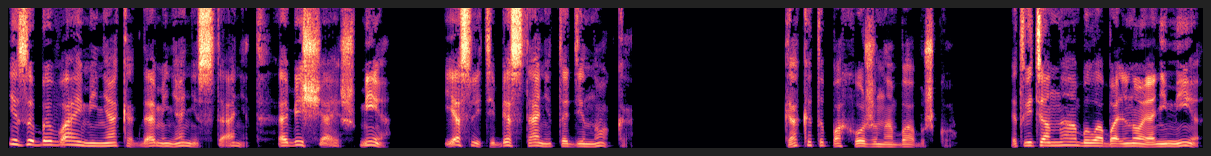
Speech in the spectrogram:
Не забывай меня, когда меня не станет. Обещаешь, Мия, если тебе станет одиноко. Как это похоже на бабушку. Это ведь она была больной, а не Мия,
